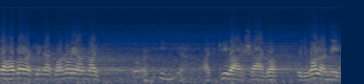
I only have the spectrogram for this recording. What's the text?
de ha valakinek van olyan nagy hát kívánsága, hogy valami,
